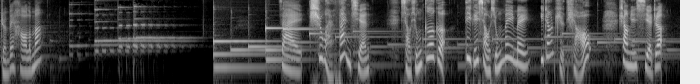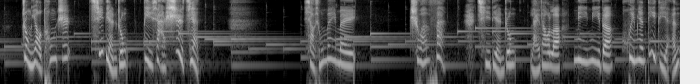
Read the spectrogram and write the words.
准备好了吗？在吃晚饭前，小熊哥哥递给小熊妹妹一张纸条，上面写着：“重要通知，七点钟地下室见。”小熊妹妹吃完饭，七点钟来到了秘密的会面地点。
